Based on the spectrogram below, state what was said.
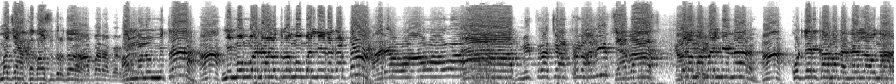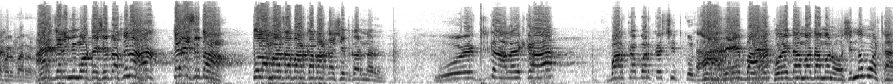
म्हणजे अख्खा गाव सुधरत हा, बरोबर. आणि म्हणून मित्र हा. मी मुंबईला आलो तुला मुंबईला नेणं करता अरे वा वा वा आ. मित्राची आठवण आली शाबास काय तुला रे? मुंबईला नेणार हा. कुठेतरी कामात धंद्याला लावणार बरोबर, जरी मी मोठा शेत असतो ना हा. तरी सुद्धा तुला माझा बारका बारका शेत करणार ओय झालाय का बारका बारका शीट करतो अरे बारीक होय दामा दामा होशील ना मोठा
